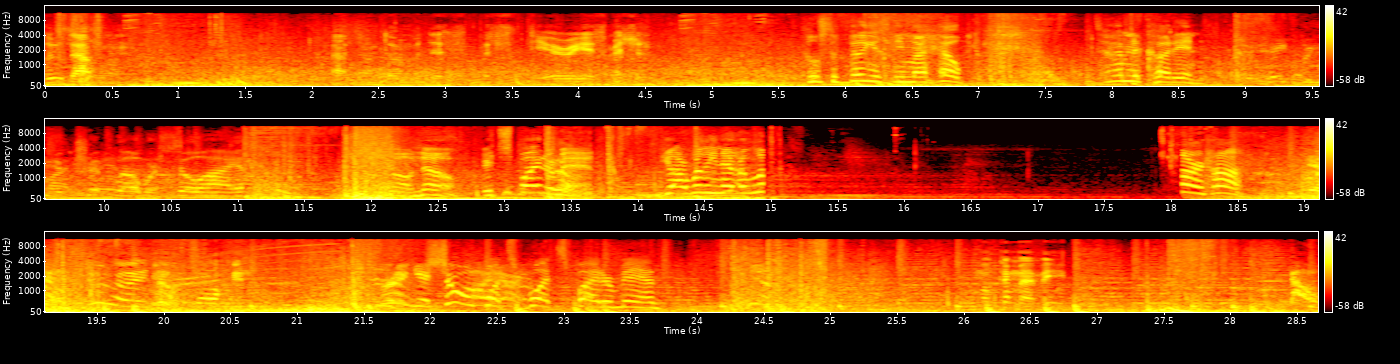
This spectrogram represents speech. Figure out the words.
Do that one. After I'm done with this mysterious mission. Those civilians need my help. Time to cut in. I hate for you to trip while we're so high up. Oh no, it's Spider-Man! Y'all really never look. Learn, huh? Bring it! Show him what's what, Spider-Man! Come on, come at me. No!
